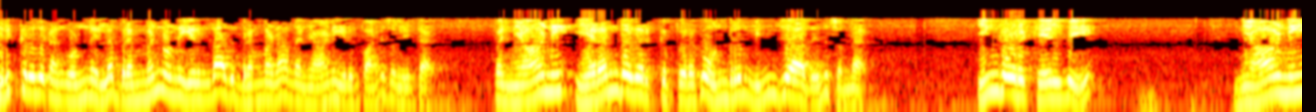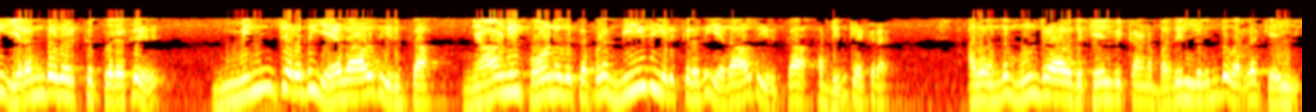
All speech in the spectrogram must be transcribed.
இருக்கிறதுக்கு அங்க ஒண்ணு இல்ல. பிரம்மன் ஒண்ணு இருந்தா அது பிரம்மனா அந்த ஞானி இருப்பான்னு சொல்லிட்டார். இப்ப ஞானி இறந்ததற்கு பிறகு ஒன்றும் மிஞ்சாதுன்னு சொன்னார். இங்க ஒரு கேள்வி. ஞானி இறந்ததற்கு பிறகு மிஞ்சுறது ஏதாவது இருக்கா? ஞானி போனதுக்கு அப்புறம் மீதி இருக்கிறது ஏதாவது இருக்கா? அப்படின்னு கேக்குற. அது வந்து மூன்றாவது கேள்விக்கான பதிலிருந்து வர்ற கேள்வி.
